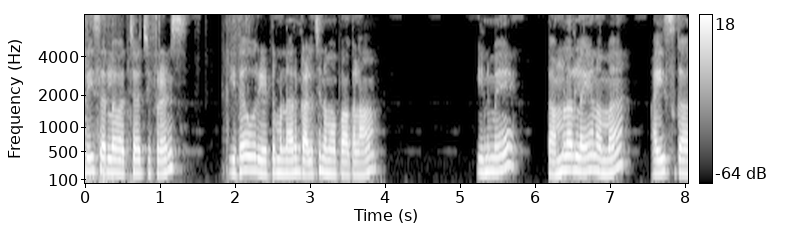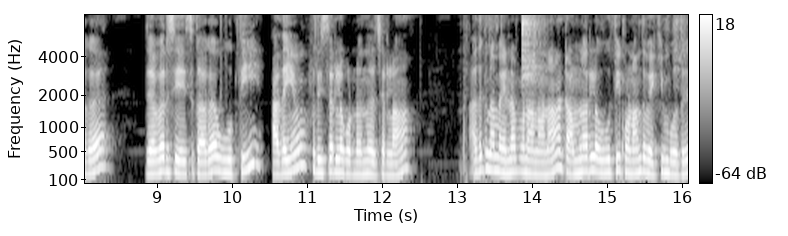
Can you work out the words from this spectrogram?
ஃப்ரீசரில் வச்சாச்சு ஃப்ரெண்ட்ஸ் இதை ஒரு எட்டு மணி நேரம் கழித்து நம்ம பார்க்கலாம் இனிமேல் டம்ளர்லையும் நம்ம ஐஸுக்காக ஜவ்வரிசி ஐஸுக்காக ஊற்றி அதையும் ஃப்ரீசரில் கொண்டு வந்து வச்சிடலாம். அதுக்கு நம்ம என்ன பண்ணணும்னா டம்ளரில் ஊற்றி கொண்டாந்து வைக்கும்போது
